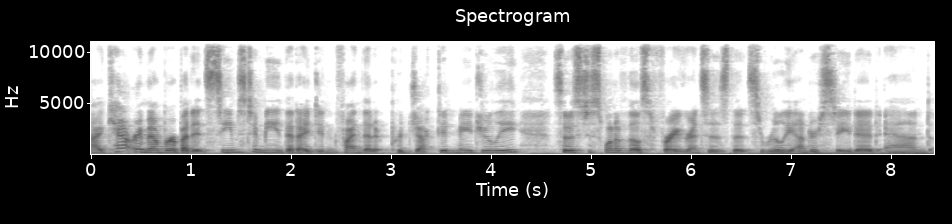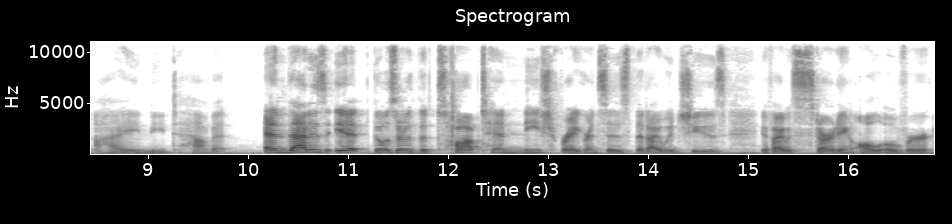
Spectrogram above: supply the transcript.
I can't remember, but it seems to me that I didn't find that it projected majorly. So it's just one of those fragrances that's really understated and I need to have it. And that is it. Those are the top 10 niche fragrances that I would choose if I was starting all over.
